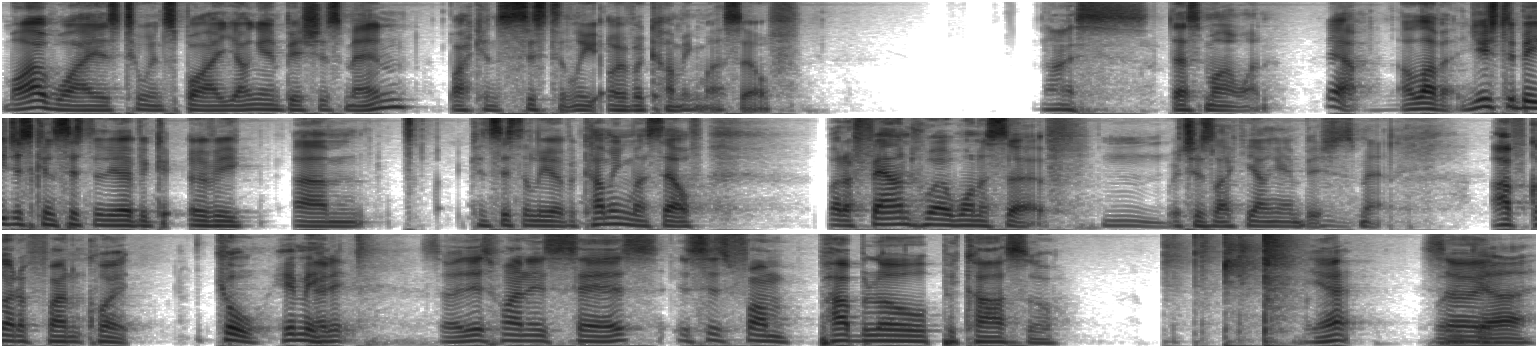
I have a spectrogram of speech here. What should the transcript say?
My why is to inspire young, ambitious men by consistently overcoming myself. Nice. That's my one. Yeah, I love it. Used to be just consistently over, over um, consistently overcoming myself, but I found who I want to serve, which is like young, ambitious men. I've got a fun quote. Cool. Hit me. Ready? So this one is says this is from Pablo Picasso. Yeah. What So a guy.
